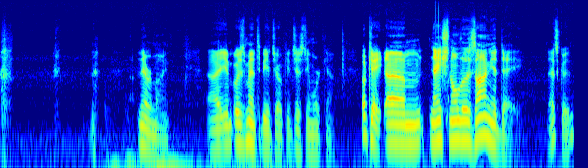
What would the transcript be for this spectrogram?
Never mind. Uh, it was meant to be a joke. It just didn't work out. Okay, um, National Lasagna Day. That's good.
